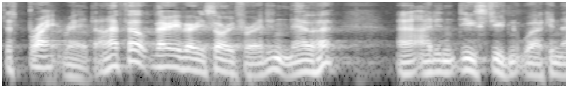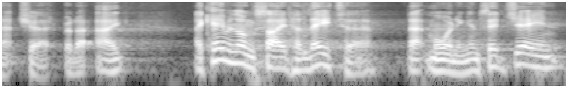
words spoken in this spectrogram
just bright red. And I felt very, very sorry for her. I didn't know her. Uh, I didn't do student work in that church. But I, I came alongside her later that morning and said, Jane,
